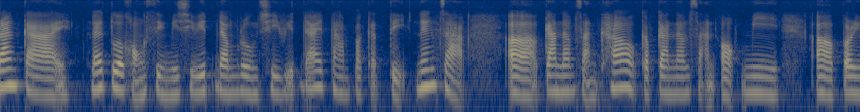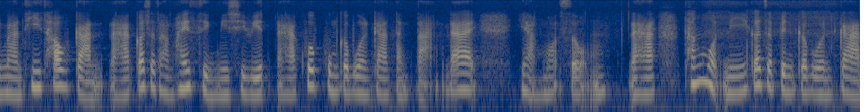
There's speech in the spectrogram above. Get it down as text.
ร่างกายและตัวของสิ่งมีชีวิตดำรงชีวิตได้ตามปกติ เนื่องจาก การนำสารเข้ากับการนำสารออกมีปริมาณที่เท่ากันนะคะก็จะทำให้สิ่งมีชีวิตนะคะควบคุมกระบวนการต่างๆ ได้อย่างเหมาะสมนะคะทั้งหมดนี้ก็จะเป็นกระบวนการ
